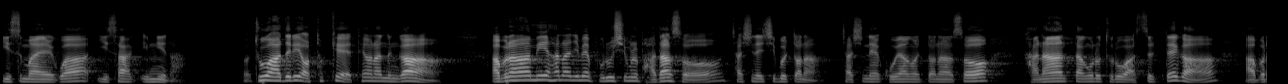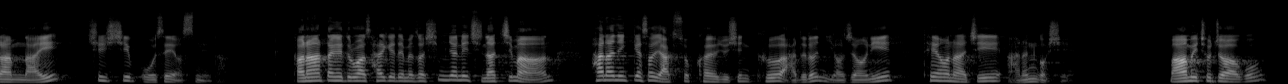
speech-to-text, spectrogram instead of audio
이스마엘과 이삭입니다. 두 아들이 어떻게 태어났는가? 아브라함이 하나님의 부르심을 받아서 자신의 집을 떠나 자신의 고향을 떠나서 가나안 땅으로 들어왔을 때가 아브라함 나이 75세였습니다. 가나안 땅에 들어와 살게 되면서 10년이 지났지만 하나님께서 약속하여 주신 그 아들은 여전히 태어나지 않은 것이에요. 마음이 초조하고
